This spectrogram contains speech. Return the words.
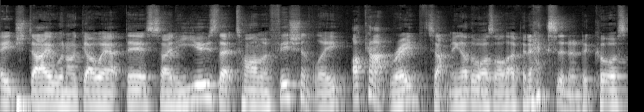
each day when I go out there. So to use that time efficiently, I can't read something, otherwise I'll have an accident, of course.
